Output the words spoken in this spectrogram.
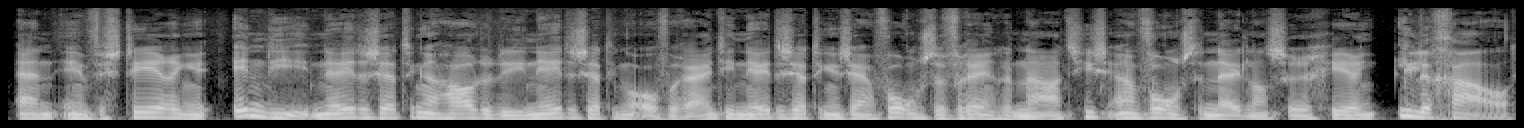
En investeringen in die nederzettingen houden die nederzettingen overeind. Die nederzettingen zijn volgens de Verenigde Naties... en volgens de Nederlandse regering illegaal.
